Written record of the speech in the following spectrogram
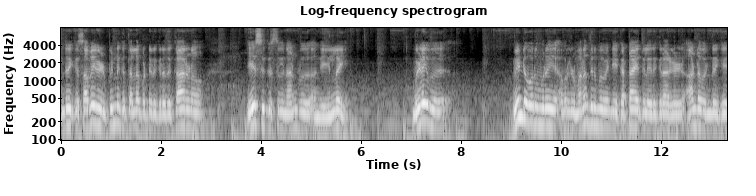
இன்றைக்கு சபைகள் பின்னுக்கு தள்ளப்பட்டிருக்கிறது. காரணம் இயேசு கிறிஸ்துவின் அன்பு அங்கே இல்லை. விளைவு மீண்டும் ஒரு முறை அவர்கள் மனம் திரும்ப வேண்டிய கட்டாயத்தில் இருக்கிறார்கள். ஆண்டவர் இன்றைக்கு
